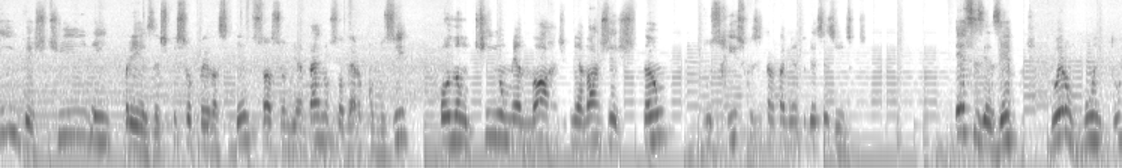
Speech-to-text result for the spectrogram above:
investir em empresas que sofreram acidentes socioambientais, não souberam conduzir ou não tinham menor, menor gestão dos riscos e tratamento desses riscos. Esses exemplos doeram muito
